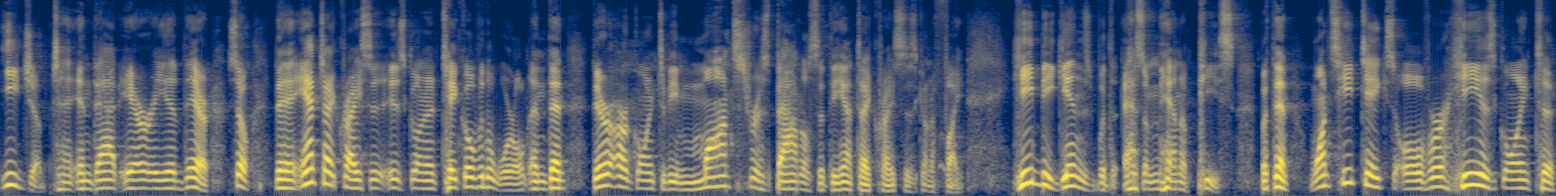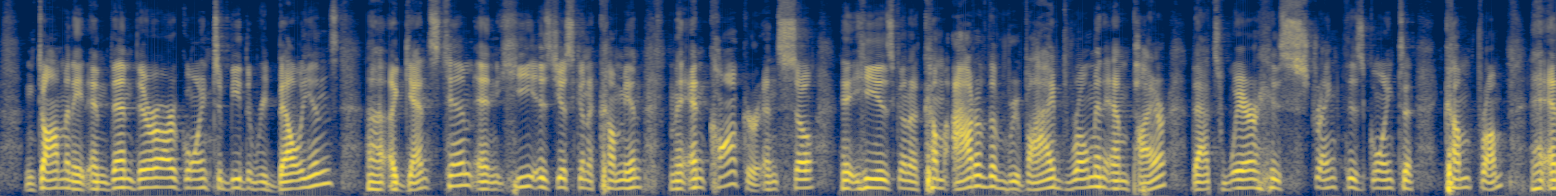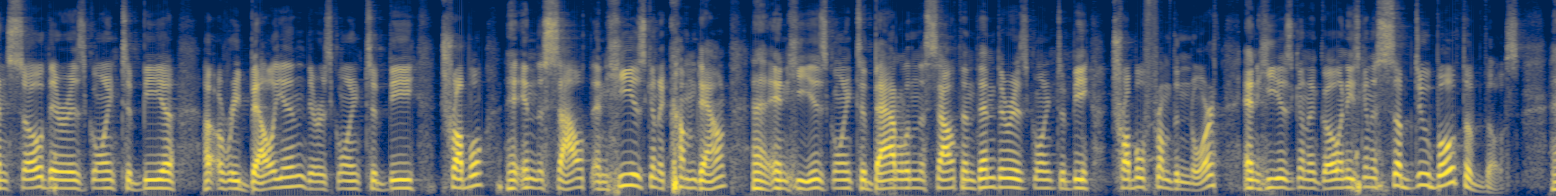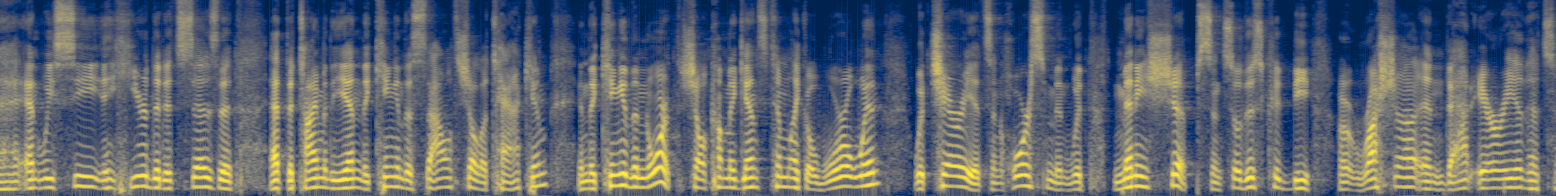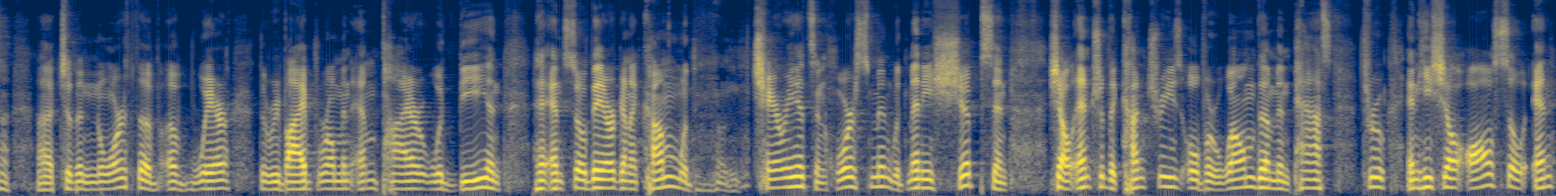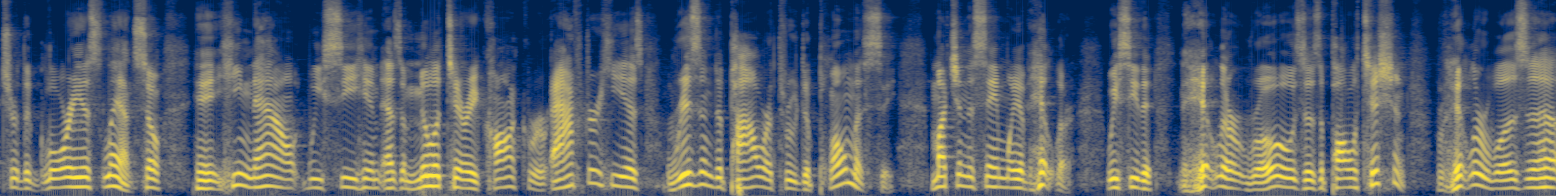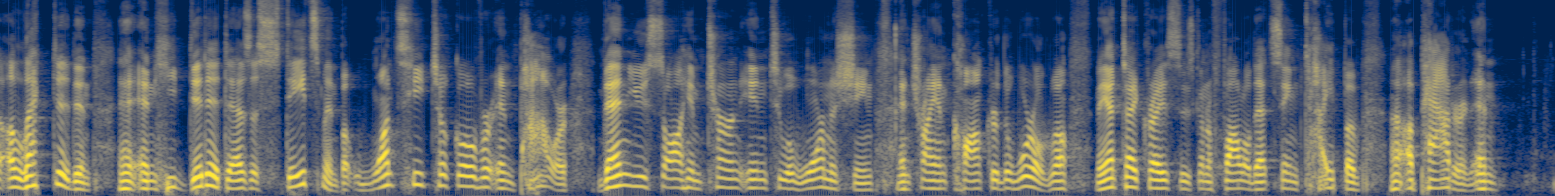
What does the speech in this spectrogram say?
Egypt in that area there. So the Antichrist is going to take over the world, and then there are going to be monstrous battles that the Antichrist is going to fight he begins with as a man of peace. But then once he takes over he is going to dominate. And then there are going to be the rebellions uh, against him and he is just going to come in and conquer. And so he is going to come out of the revived roman empire. That's where his strength is going to come from and so there is going to be a, a rebellion there is going to be trouble in the south and he is going to come down uh, and he is going to battle battle in the south, and then there is going to be trouble from the north, and he is going to go and he's going to subdue both of those. And we see here that it says that at the time of the end, the king of the south shall attack him, and the king of the north shall come against him like a whirlwind with chariots and horsemen, with many ships. And so this could be uh, Russia and that area that's uh, uh, to the north of, of where the revived Roman Empire would be. And, and so they are going to come with chariots and horsemen, with many ships, and shall enter the countries, overwhelm them, and pass through. And he shall also enter the glorious land. So he now, we see him as a military conqueror after he has risen to power through diplomacy, much in the same way of Hitler. We see that Hitler rose as a politician. Hitler was uh, elected and, and he did it as a statesman. But once he took over in power, then you saw him turn into a war machine and try and conquer the world. Well, the Antichrist is going to follow that same type of uh, a pattern. And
